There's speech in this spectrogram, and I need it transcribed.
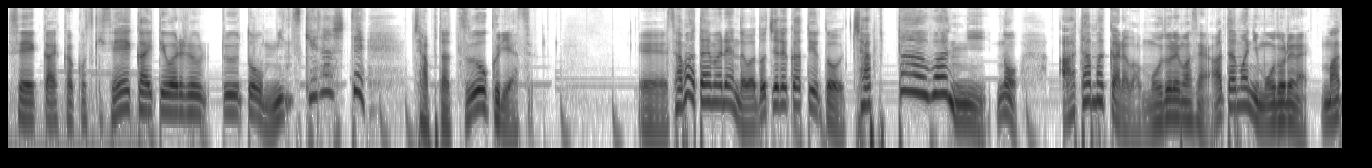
正解、かっこつき正解と言われるルートを見つけ出して、チャプター2をクリアする。えー、サマータイムレンダーはどちらかというと、チャプター1にの頭からは戻れません。頭に戻れない。ま、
